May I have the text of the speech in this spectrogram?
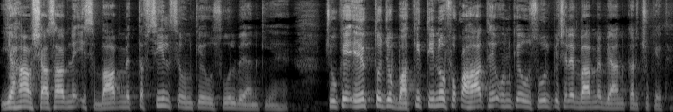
یہاں شاہ صاحب نے اس باب میں تفصیل سے ان کے اصول بیان کیے ہیں۔ چونکہ ایک تو جو باقی تینوں فقہات تھے، ان کے اصول پچھلے باب میں بیان کر چکے تھے۔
